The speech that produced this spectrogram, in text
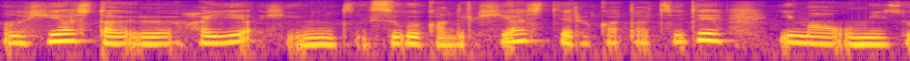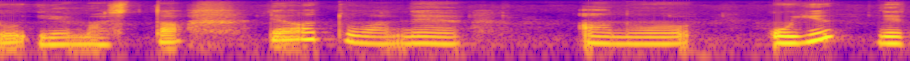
あの冷やしてるはいすごい噛んでる。冷やしてる形で今お水を入れました。であとはねあのお湯熱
